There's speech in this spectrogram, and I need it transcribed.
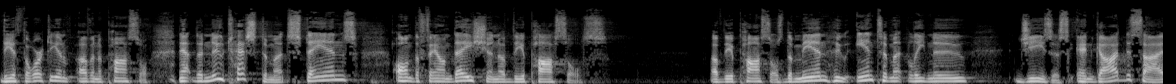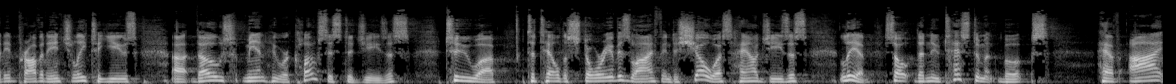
The authority of an apostle. Now, the New Testament stands on the foundation of the apostles. Of the apostles, the men who intimately knew Jesus. And God decided providentially to use uh, those men who were closest to Jesus to, uh, to tell the story of his life and to show us how Jesus lived. So the New Testament books have eye,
